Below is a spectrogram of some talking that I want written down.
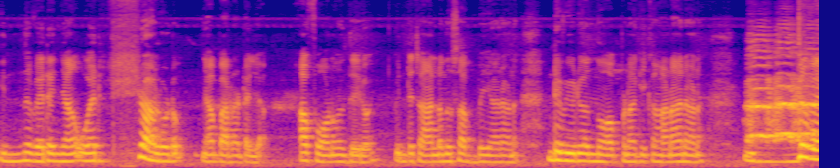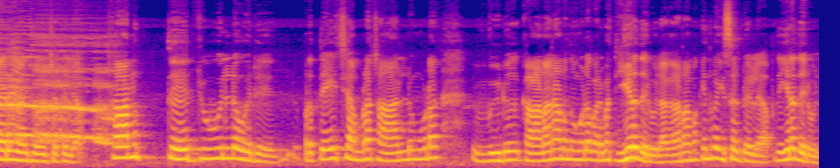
ഇന്ന് വരെ ഞാൻ ഒരാളോടും ഞാൻ പറഞ്ഞിട്ടില്ല. ആ ഫോണൊന്ന് തരുമോ? എന്റെ ചാനലൊന്ന് സബ് ചെയ്യാനാണ്. എന്റെ വീഡിയോ ഒന്ന് ഓപ്പണാക്കി കാണാനാണ്. ഇതുവരെ ഞാൻ ചോദിച്ചിട്ടില്ല. കാരണം തരൂല ഒരു പ്രത്യേകിച്ച് നമ്മളെ ചാനലും കൂടെ വീഡിയോ കാണാനാണെന്നും കൂടെ പറയുമ്പോൾ തീരെ തരൂല. കാരണം നമുക്ക് ഇന്ന് പൈസ കിട്ടില്ല അപ്പോൾ തീരെ തരൂല.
